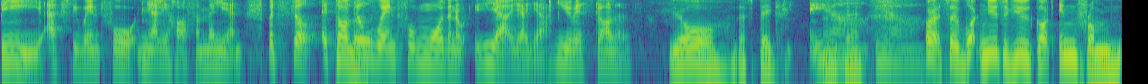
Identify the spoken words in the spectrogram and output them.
Bee, actually went for nearly half a million. But still, it Dollars. still went for more than, a, yeah, yeah, yeah, US dollars. Yo, that's big. Yeah, Okay. yeah. All right. So, what news have you got in from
